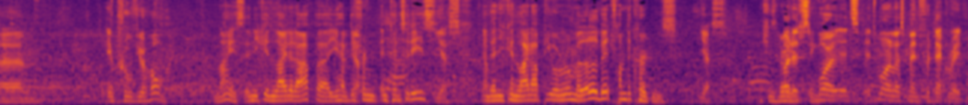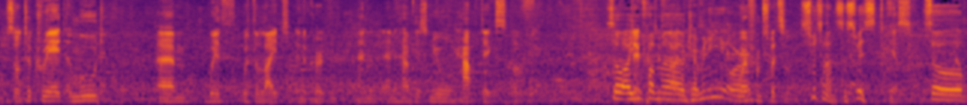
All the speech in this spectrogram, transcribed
um, improve your home. Nice, and you can light it up. Uh, you have different intensities, Yes. and then you can light up your room a little bit from the curtains, Yes. which is very but it's more it's it's more or less meant for decorating. So to create a mood um, with with the light in the curtain and and have this new haptics of. So, are you from uh. Germany or We're from Switzerland. Switzerland? So Swiss. Yes. So,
